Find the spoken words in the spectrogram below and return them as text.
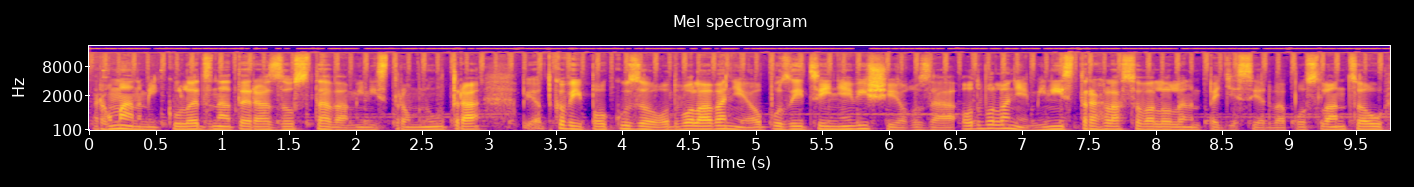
Roman Mikulec na teraz zostáva ministrom vnútra. Piatkový pokus o odvolávanie opozícii nevyšiel. Za odvolanie ministra hlasovalo len 52 poslancov.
